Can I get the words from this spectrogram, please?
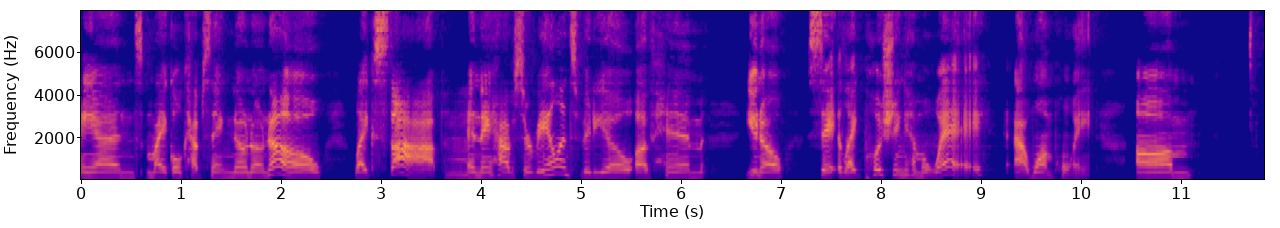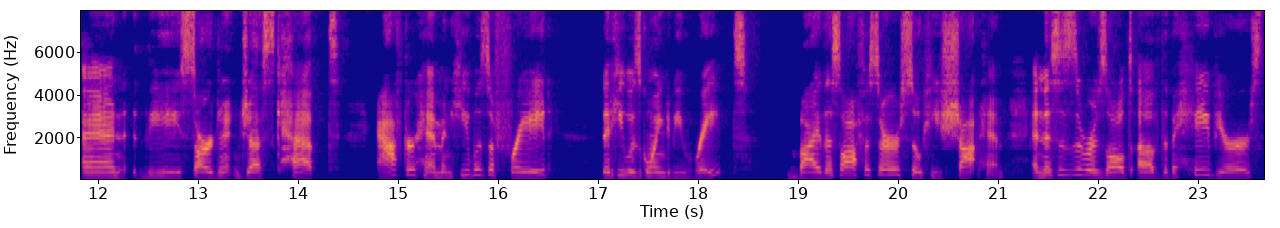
and Michael kept saying, no, no, no, like stop. Mhm. And they have surveillance video of him, you know, say like pushing him away at one point. Um, and the sergeant just kept after him, and he was afraid that he was going to be raped by this officer, so he shot him. And this is a result of the behaviors,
